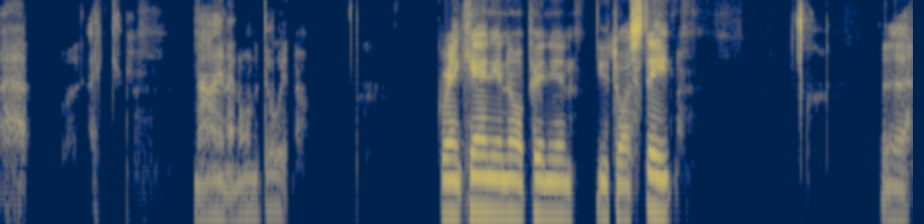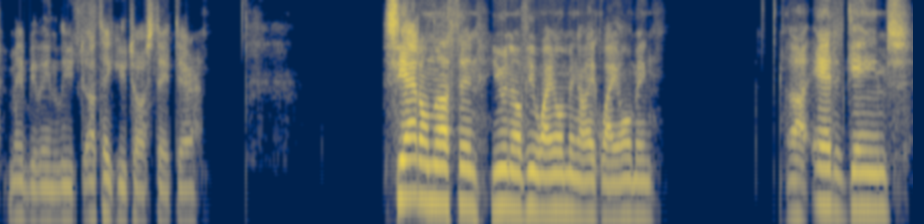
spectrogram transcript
nine. I don't want to do it. Grand Canyon, no opinion. Utah State, eh, maybe lean. I'll take Utah State there. Seattle, nothing. UNLV, Wyoming. I like Wyoming. Uh, added games.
